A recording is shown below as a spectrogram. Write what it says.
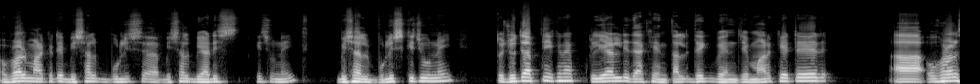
ওভারঅল মার্কেটে বিশাল বুলিশ বিশাল বিয়ারিশ কিছু নেই, বিশাল বুলিশ কিছু নেই। তো যদি আপনি এখানে ক্লিয়ারলি দেখেন, তাহলে দেখবেন যে মার্কেটের ওভারঅল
